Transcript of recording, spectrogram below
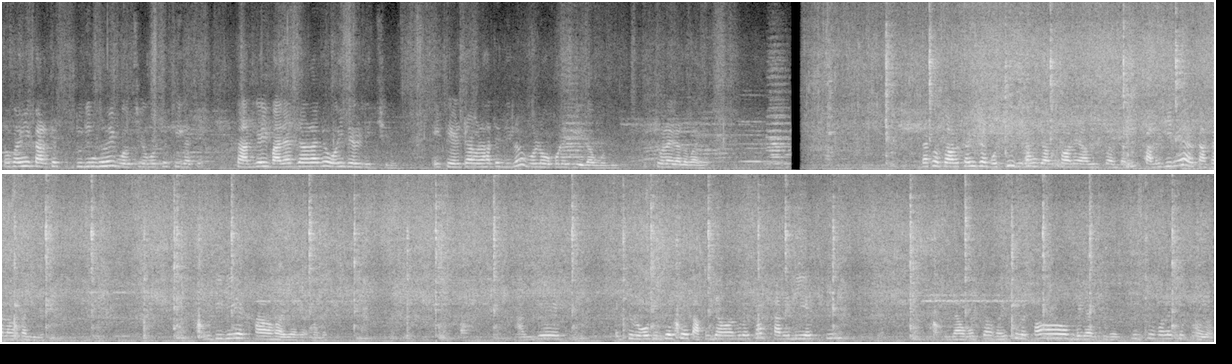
তোকে আমি কালকে দুদিন ধরেই বলছি ও বলছে, ঠিক আছে। তো আজকে এই বাজার যাওয়ার আগে ওই তেল দিচ্ছিল। এই তেলটা ওর হাতে দিল, বলল, ওপরে দিয়ে দাও বলি চলে গেল বাজার। দেখো, তরকারিটা বসিয়ে দিলাম জল খাওয়ারে আলুর তরকারি, কালো জিরে আর কাঁচা লঙ্কা দিয়ে। রুটি দিয়ে খাওয়া হয়ে যাবে আমাদের। আজকে একটু রোদ উঠেছে, কাপড় জামাগুলো সব ছাড়ে দিয়ে এসছি। যা অবস্থা হয়েছিল, সব যাচ্ছিল কিছু বলে শুকনো না।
